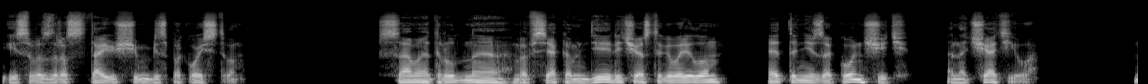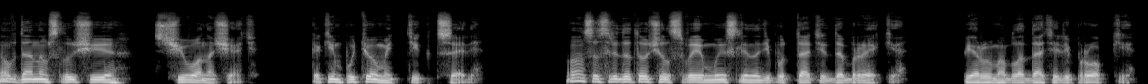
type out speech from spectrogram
и с возрастающим беспокойством. «Самое трудное во всяком деле, — часто говорил он, — это не закончить, а начать его. Но в данном случае с чего начать? Каким путем идти к цели? Он сосредоточил свои мысли на депутате Дебреке, первом обладателе пробки,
